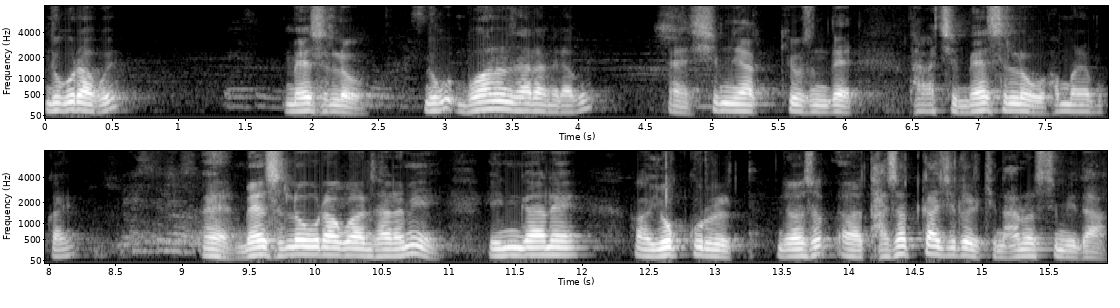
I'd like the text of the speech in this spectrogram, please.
누구라고요? 매슬로우. 누구 뭐 하는 사람이라고요? 네, 심리학 교수인데 다 같이 매슬로우 한번 해볼까요? 네, 매슬로우라고 하는 사람이 인간의 어, 욕구를 여섯, 어, 다섯 가지로 이렇게 나눴습니다.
